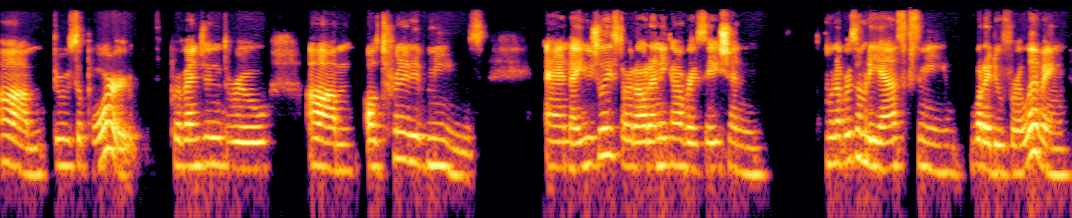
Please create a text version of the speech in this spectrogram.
um, through support, prevention through um, alternative means. And I usually start out any conversation whenever somebody asks me what I do for a living,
